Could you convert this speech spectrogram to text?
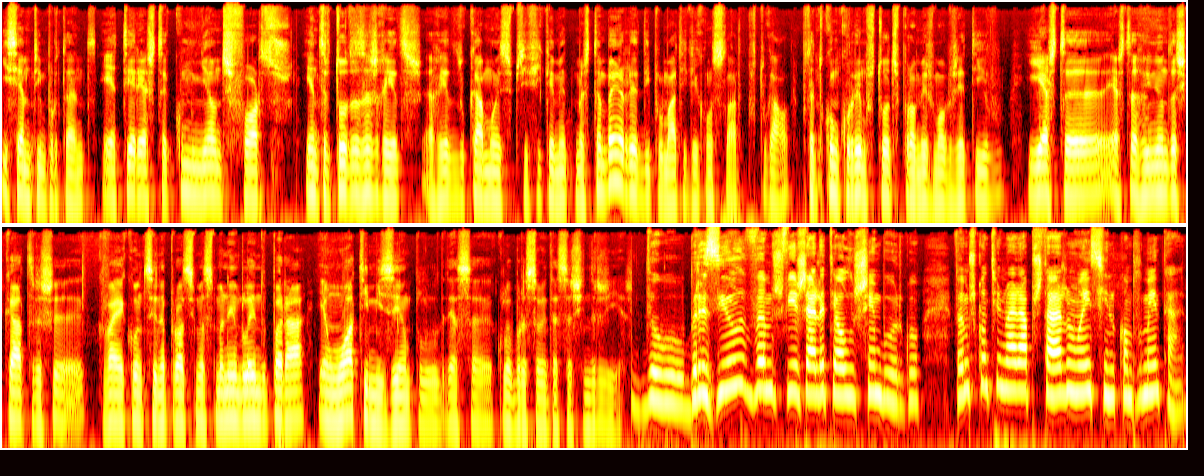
Isso é muito importante, é ter esta comunhão de esforços entre todas as redes, a rede do Camões especificamente, mas também a rede diplomática e consular de Portugal. Portanto, concorremos todos para o mesmo objetivo e esta, esta reunião das cátedras eh, que vai acontecer na próxima semana em Belém do Pará é um ótimo exemplo dessa colaboração e dessas sinergias. Do Brasil, vamos viajar até ao Luxemburgo. Vamos continuar a apostar no ensino complementar.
